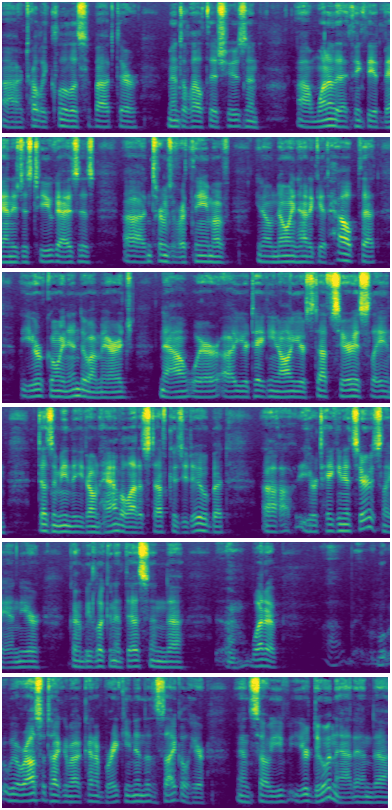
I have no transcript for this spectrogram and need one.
uh, are totally clueless about their mental health issues, and uh, one of the I think the advantages to you guys is uh, in terms of our theme of you know knowing how to get help that you're going into a marriage now where uh, you're taking all your stuff seriously, and it doesn't mean that you don't have a lot of stuff because you do, but uh, you're taking it seriously, and you're going to be looking at this and uh, what a uh, we were also talking about kind of breaking into the cycle here, and so you, you're doing that, and uh,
